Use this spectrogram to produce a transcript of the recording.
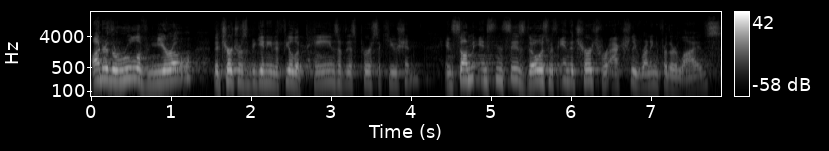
Under the rule of Nero, the church was beginning to feel the pains of this persecution. In some instances, those within the church were actually running for their lives.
